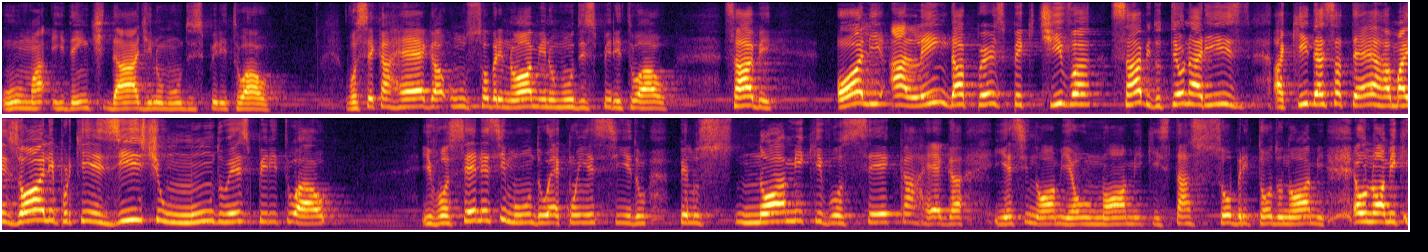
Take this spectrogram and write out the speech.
uma identidade no mundo espiritual. Você carrega um sobrenome no mundo espiritual sabe? Olhe além da perspectiva, sabe, do teu nariz aqui dessa terra, mas olhe porque existe um mundo espiritual. E você nesse mundo é conhecido pelo nome que você carrega, e esse nome é o nome que está sobre todo nome, é o nome que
